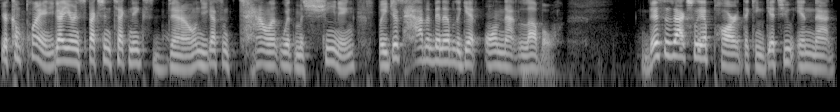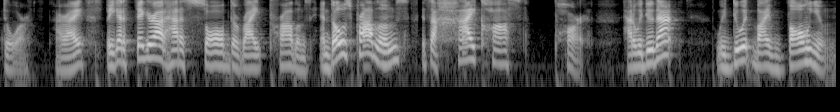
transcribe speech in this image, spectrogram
you're compliant. You got your inspection techniques down. You got some talent with machining, but you just haven't been able to get on that level. This is actually a part that can get you in that door. All right. But you got to figure out how to solve the right problems. And those problems, it's a high cost part. How do we do that? We do it by volume.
